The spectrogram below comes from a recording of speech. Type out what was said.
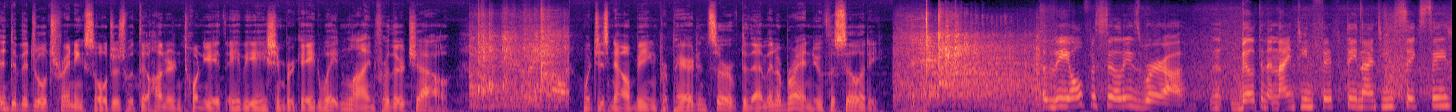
individual training soldiers with the 128th Aviation Brigade wait in line for their chow, which is now being prepared and served to them in a brand new facility. The old facilities were uh, built in the 1950s, 1960s,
